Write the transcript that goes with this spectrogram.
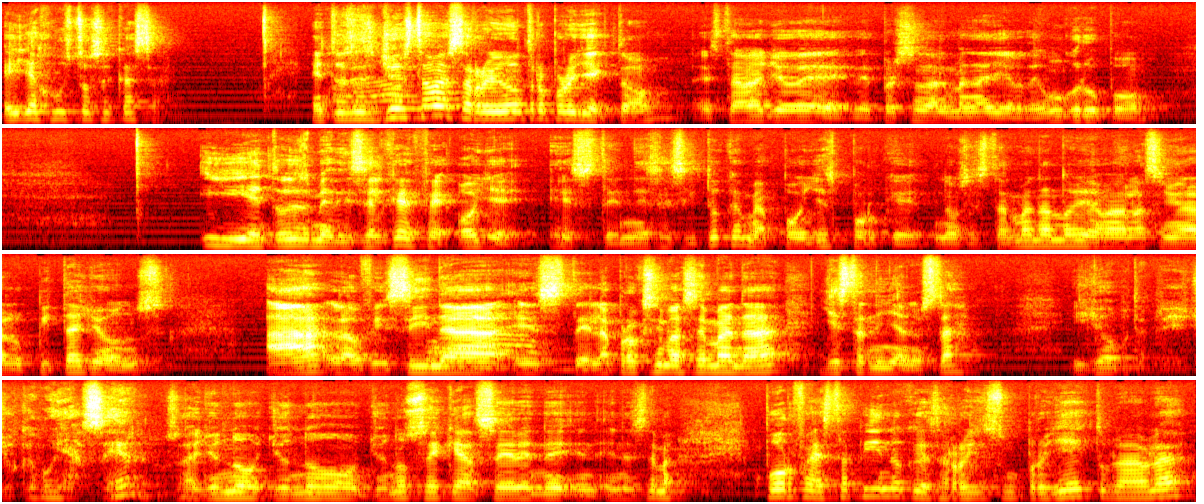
ella justo se casa. Entonces yo estaba desarrollando otro proyecto, estaba yo de, de personal manager de un grupo y entonces me dice el jefe, oye, este, necesito que me apoyes porque nos está mandando a llamar la señora Lupita Jones a la oficina este, la próxima semana y esta niña no está. Y yo, ¿yo qué voy a hacer? O sea, yo no, yo no, yo no sé qué hacer en, en, en este tema. Porfa, está pidiendo que desarrolles un proyecto, bla, bla, bla.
